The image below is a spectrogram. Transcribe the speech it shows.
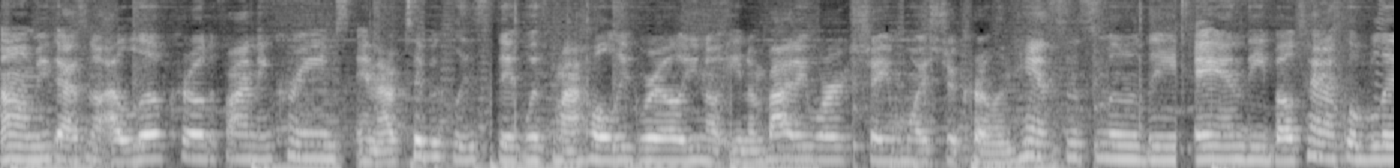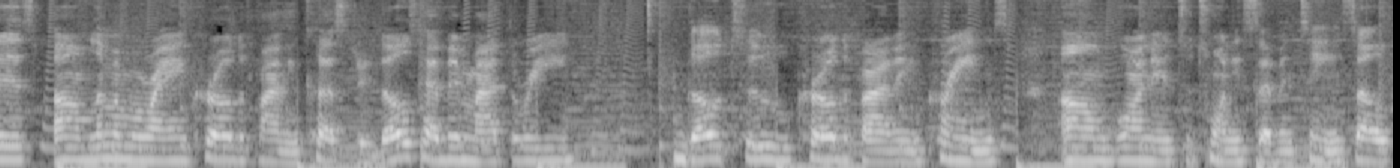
um, you guys know I love curl defining creams and I typically stick with my holy grail you know Eden Body Works Shea Moisture Curl Enhancing Smoothie and the Botanical Bliss um, Lemon Meringue Curl Defining Custard. Those have been my three go-to curl defining creams um, going into 2017 so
